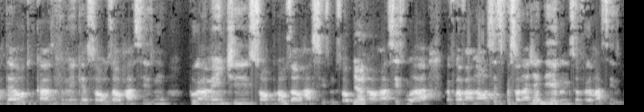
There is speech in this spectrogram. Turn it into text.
até outro caso também, que é só usar o racismo puramente só para usar o racismo, só colocar é. o racismo lá para provar, nossa, esse personagem é negro e sofreu racismo.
